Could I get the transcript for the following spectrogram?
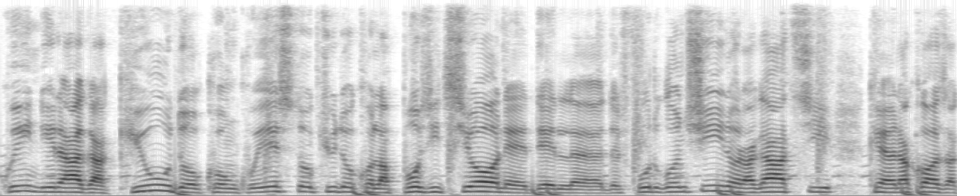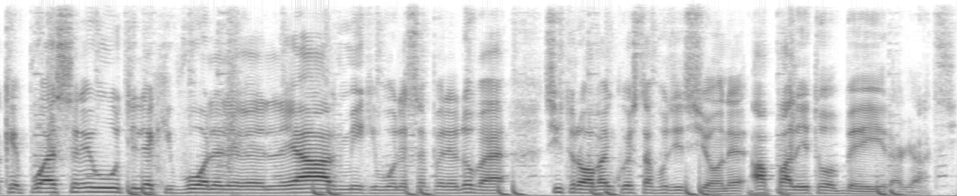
Quindi raga chiudo con questo, chiudo con la posizione del, del, furgoncino ragazzi Che è una cosa che può essere utile, chi vuole le, le armi, chi vuole sapere dov'è Si trova in questa posizione a Paleto Bay ragazzi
